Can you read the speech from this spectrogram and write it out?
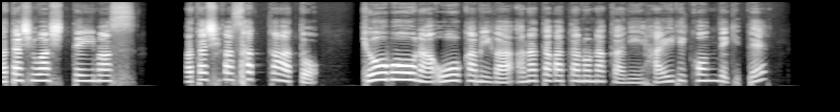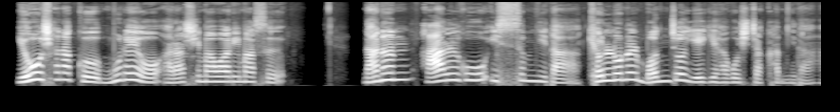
와타시와 시테이마스. 와타시가 샀다 또 교보나 오오카미가 아나타가타の 中に入り込んできて容赦なく群れを荒らし回ります。 나는 알고 있습니다. 결론을 먼저 얘기하고 시작합니다.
